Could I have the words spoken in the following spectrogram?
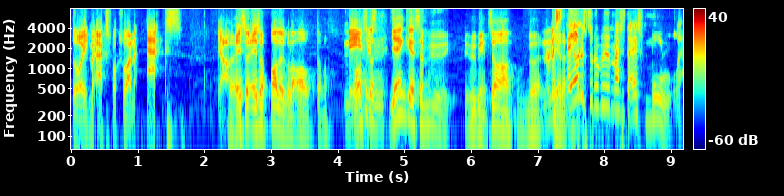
Tuo ihme Xbox One X. Ja... No ei se, ei se ole paljon kyllä auttanut. Niin, on siis... sitä, Jenkeissä myy hyvin, se on myö... No ne, ne ei onnistunut myymään sitä edes mulle.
